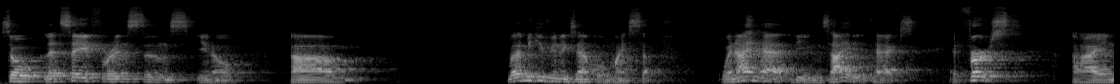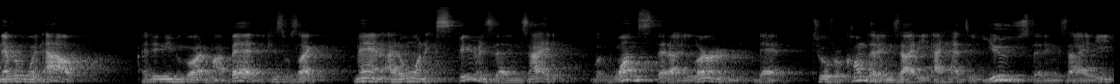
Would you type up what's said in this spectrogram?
So let's say, for instance, you know, um, let me give you an example of myself. When I had the anxiety attacks, at first, I never went out. I didn't even go out of my bed because it was like, man, I don't want to experience that anxiety. But once that I learned that to overcome that anxiety, I had to use that anxiety,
